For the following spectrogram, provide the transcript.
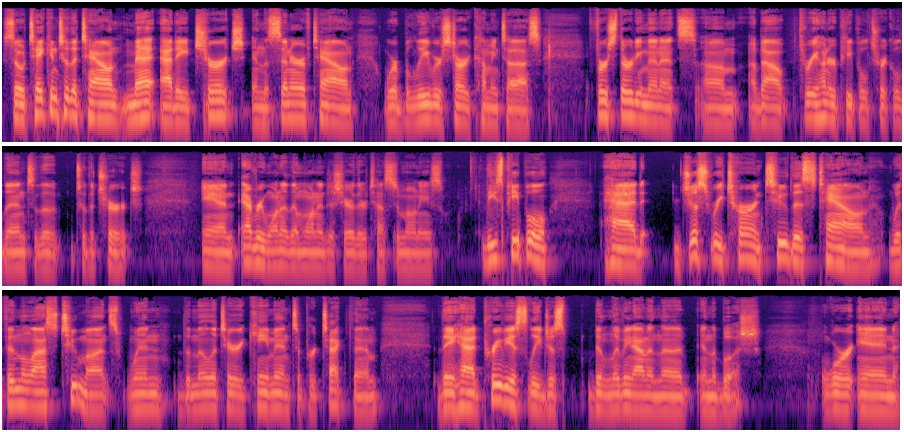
So, taken to the town, met at a church in the center of town where believers started coming to us. First 30 minutes, um, about 300 people trickled into the to the church, and every one of them wanted to share their testimonies. These people had just returned to this town within the last two months when the military came in to protect them. They had previously just been living out in the in the bush or in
